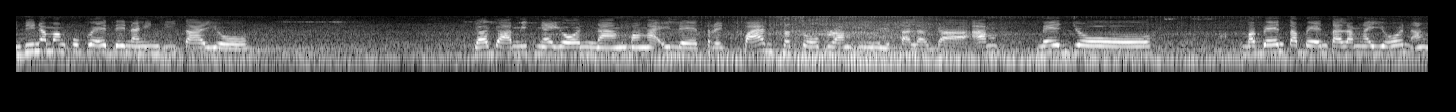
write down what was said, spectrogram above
Hindi naman po pwede na hindi tayo gagamit ngayon ng mga electric fan sa sobrang init talaga. Ang medyo mabenta-benta lang ngayon ang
